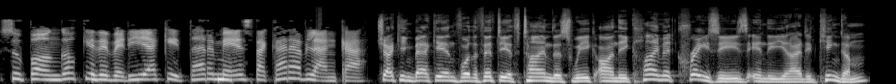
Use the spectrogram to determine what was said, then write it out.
Supongo que debería quitarme esta cara blanca. Checking back in for the 50th time this week on the climate crazies in the United Kingdom.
